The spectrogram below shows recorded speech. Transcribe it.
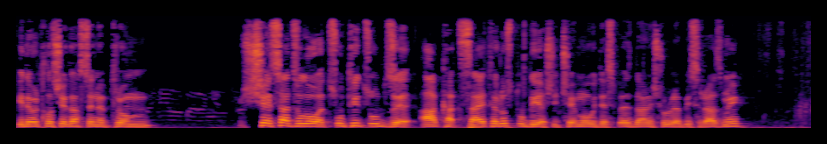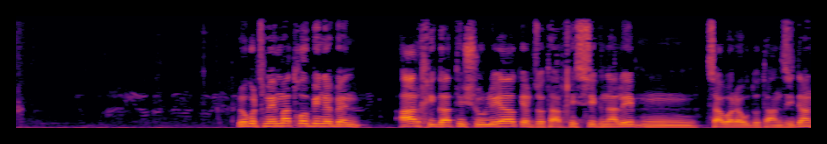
კიდევ ერთხელ შეგახსენებთ რომ შესაძლოა წუთი წუთზე აქაც საეთერო სტუდიაში ჩემოვიდეს სპეცდანიშნულების რაზმი როგორც მემატყობინებენ არხი გათიშულია კერძოდ არხის სიგნალი სავარაუდოდ ანზიდან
